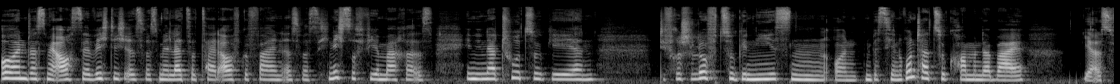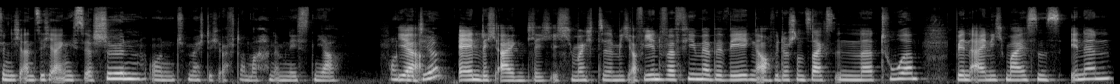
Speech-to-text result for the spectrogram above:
Und was mir auch sehr wichtig ist, was mir in letzter Zeit aufgefallen ist, was ich nicht so viel mache, ist in die Natur zu gehen, die frische Luft zu genießen und ein bisschen runterzukommen dabei. Ja, das finde ich an sich eigentlich sehr schön und möchte ich öfter machen im nächsten Jahr. Und ja, bei dir? Ähnlich eigentlich. Ich möchte mich auf jeden Fall viel mehr bewegen, auch wie du schon sagst, in der Natur. Bin eigentlich meistens innen,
